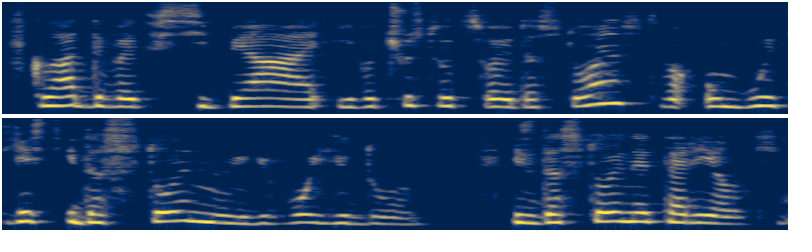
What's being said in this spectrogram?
вкладывает в себя и вот чувствует свое достоинство, он будет есть и достойную его еду, из достойной тарелки,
